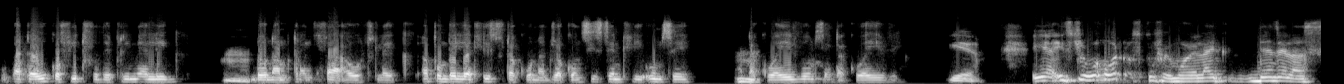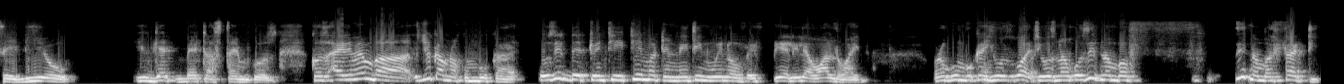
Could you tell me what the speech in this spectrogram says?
upata yuko fit for the premier league mm. ndo unamtransfer out like hapo mbele at least utakuwa unajua consistently umse Mm. atakuwa hivi umse atakuwa hivi Yeah, yeah, it's true. What, what was more like Denzel has said, you you get better as time goes. Because I remember, sijui kama nakumbuka, was it the 2018 or 2019 win of FPL ile worldwide? Unakumbuka he was what? He was number, was it number was it number 30?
